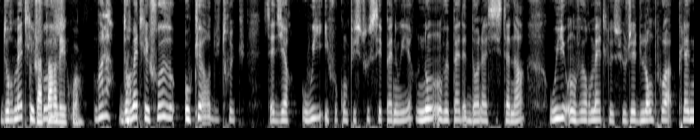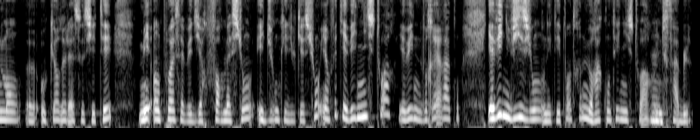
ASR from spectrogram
de remettre les choses parlé, quoi. voilà, de remettre les choses au cœur du truc. C'est-à-dire, oui, il faut qu'on puisse tous s'épanouir. Non, on veut pas être dans l'assistanat. Oui, on veut remettre le sujet de l'emploi pleinement euh, au cœur de la société. Mais emploi, ça veut dire formation et donc éducation. Et en fait, il y avait une histoire, il y avait une vraie racon- il y avait une vision. On n'était pas en train de me raconter une histoire, Mm. une fable.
